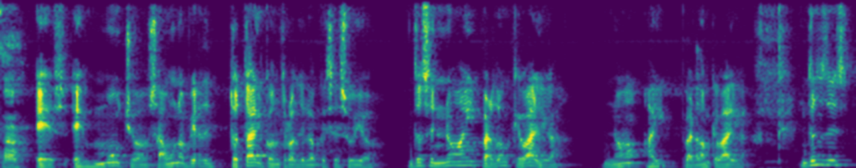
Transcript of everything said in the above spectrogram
Ah. Es, es mucho, o sea, uno pierde total control de lo que se subió. Entonces no hay perdón que valga. No hay perdón que valga. Entonces,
